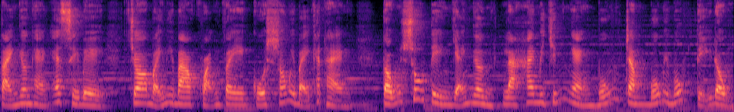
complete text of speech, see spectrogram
tại ngân hàng SCB cho 73 khoản vay của 67 khách hàng. Tổng số tiền giải ngân là 29.441 tỷ đồng.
